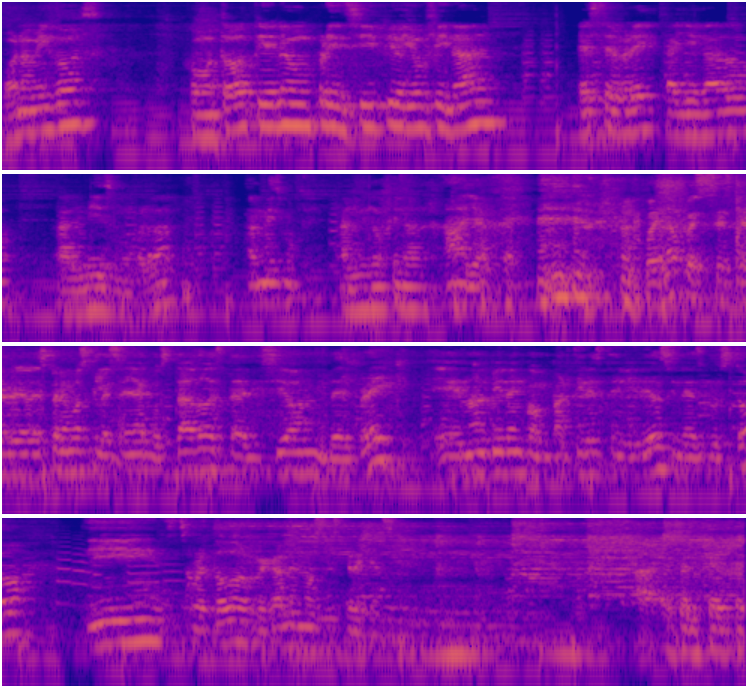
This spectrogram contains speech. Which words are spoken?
Bueno amigos, como todo tiene un principio y un final, este break ha llegado al mismo, ¿verdad? Al mismo. Al mismo final. Ah, ya. bueno, pues este, esperemos que les haya gustado esta edición del break. Eh, no olviden compartir este video si les gustó. Y sobre todo regálenos estrellas. Ah, es el jefe.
